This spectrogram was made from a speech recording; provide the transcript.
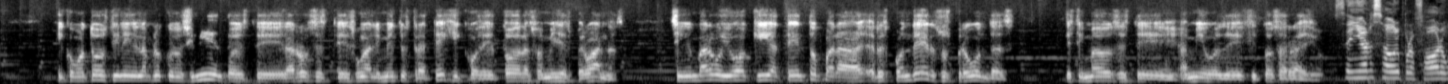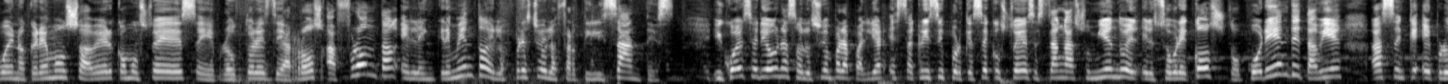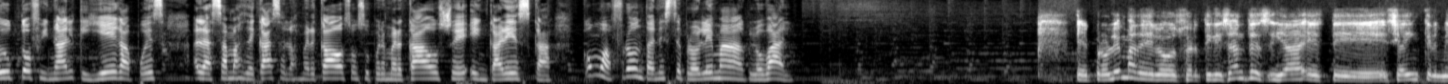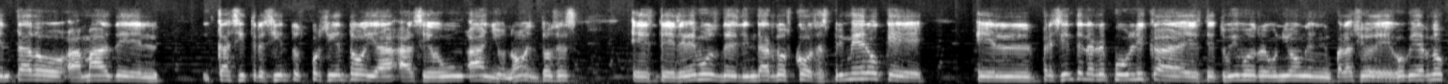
y como todos tienen el amplio conocimiento, este, el arroz este, es un alimento estratégico de todas las familias peruanas. Sin embargo, yo aquí atento para responder sus preguntas estimados este, amigos de Exitosa Radio. Señor Saúl, por favor, bueno, queremos saber cómo ustedes, eh, productores de arroz, afrontan el incremento de los precios de los fertilizantes. ¿Y cuál sería una solución para paliar esta crisis? Porque sé que ustedes están asumiendo el, sobrecosto. Por ende, también hacen que el producto final que llega pues a las amas de casa, en los mercados o supermercados, se encarezca. ¿Cómo afrontan este problema global? El problema de los fertilizantes ya este, se ha incrementado a más del casi 300% ya hace un año, ¿no? Entonces, este, debemos deslindar dos cosas. Primero, que el presidente de la República, este, tuvimos reunión en el Palacio de Gobierno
